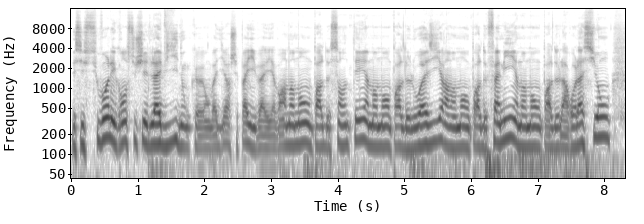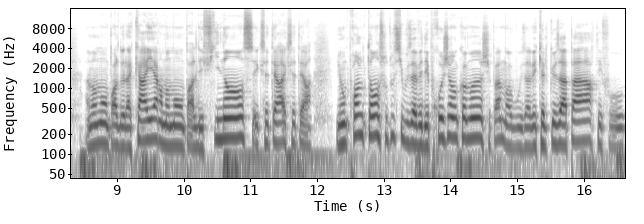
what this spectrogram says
mais c'est souvent les grands sujets de la vie. Donc, euh, on va dire, je sais pas, il va y avoir un moment où on parle de santé, un moment où on parle de loisirs, un moment où on parle de famille, un moment où on parle de la relation, un moment où on parle de la carrière, un moment où on parle des finances, etc., etc. Et on prend le temps, surtout si vous avez des projets en commun, je sais pas, moi, vous avez quelques apparts, il faut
